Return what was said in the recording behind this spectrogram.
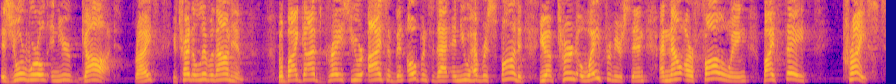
is your world and your God, right? You've tried to live without Him. But by God's grace, your eyes have been open to that and you have responded. You have turned away from your sin and now are following by faith Christ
